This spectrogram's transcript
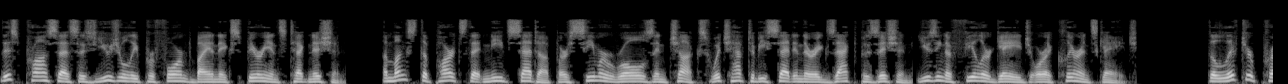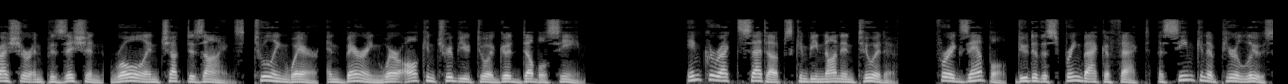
This process is usually performed by an experienced technician. Amongst the parts that need setup are seamer rolls and chucks which have to be set in their exact position using a feeler gauge or a clearance gauge. The lifter pressure and position, roll and chuck designs, tooling wear, and bearing wear all contribute to a good double seam. Incorrect setups can be non-intuitive. For example, due to the springback effect, a seam can appear loose,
